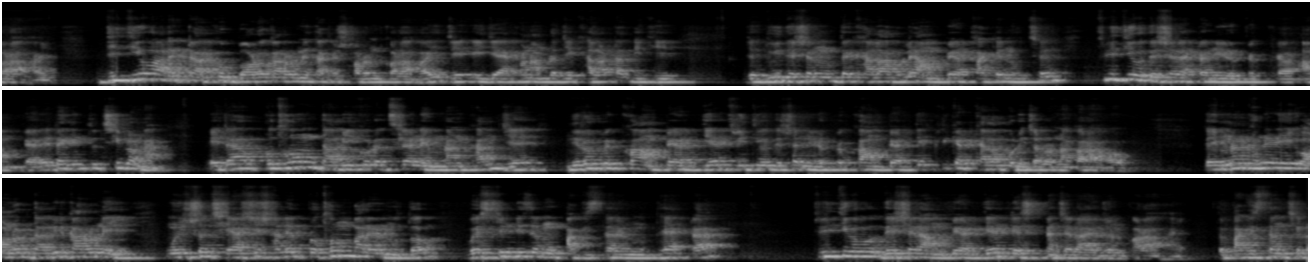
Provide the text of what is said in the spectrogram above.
করা হয়। দ্বিতীয় আরেকটা খুব বড় কারণে তাকে স্মরণ করা হয় যে, এই যে এখন আমরা যে খেলাটা দেখি যে দুই দেশের মধ্যে খেলা হলে আম্পায়ার থাকেন হচ্ছে তৃতীয় দেশের একটা নিরপেক্ষ আম্পায়ার এটা কিন্তু ছিল না। এটা প্রথম দাবি করেছিলেন ইমরান খান যে নিরপেক্ষ আম্পায়ার দিয়ে তৃতীয় দেশের নিরপেক্ষ আম্পায়ার দিয়ে ক্রিকেট খেলা পরিচালনা করা হোক। তো ইমরান খানের এই অনর দাবির কারণেই উনিশশো ছিয়াশি সালে প্রথমবারের মতো ওয়েস্ট ইন্ডিজ এবং পাকিস্তানের মধ্যে একটা তৃতীয় দেশের আম্পায়ার দিয়ে টেস্ট ম্যাচের আয়োজন করা হয়। তো পাকিস্তান ছিল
